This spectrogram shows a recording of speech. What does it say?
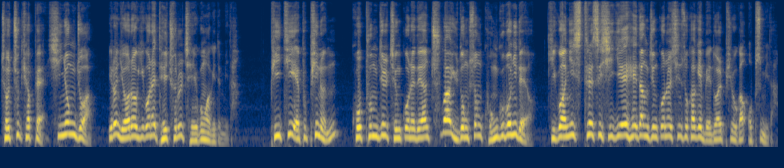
저축협회, 신용조합 이런 여러 기관에 대출을 제공하게 됩니다. BTFP는 고품질 증권에 대한 추가 유동성 공급원이 되어 기관이 스트레스 시기에 해당 증권을 신속하게 매도할 필요가 없습니다.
